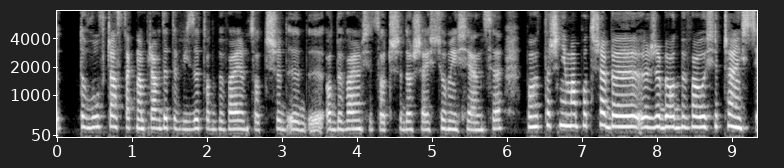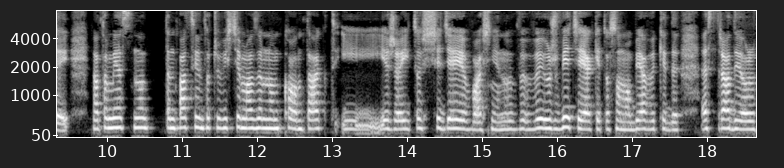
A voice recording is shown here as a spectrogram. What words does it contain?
y, to wówczas tak naprawdę te wizyty odbywają, co 3, y, y, odbywają się co 3 do 6 miesięcy, bo też nie ma potrzeby, żeby odbywały się częściej. Natomiast no, ten pacjent oczywiście ma ze mną kontakt i jeżeli coś się dzieje właśnie, no wy, wy, już wiecie, jakie to są objawy, kiedy estradiol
